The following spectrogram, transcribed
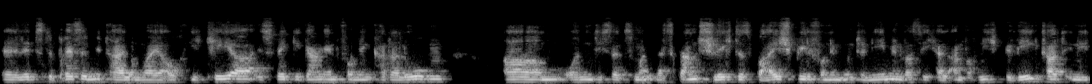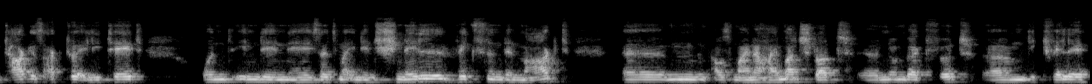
äh, letzte Pressemitteilung war ja auch IKEA ist weggegangen von den Katalogen. Ähm, und ich setze mal als ganz schlechtes Beispiel von dem Unternehmen, was sich halt einfach nicht bewegt hat in die Tagesaktualität und in den, ich sag mal, in den schnell wechselnden Markt ähm, aus meiner Heimatstadt äh, Nürnberg-Fürth, ähm, die Quelle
